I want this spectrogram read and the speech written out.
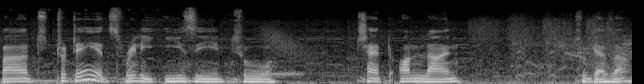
But today it's really easy to chat online together.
